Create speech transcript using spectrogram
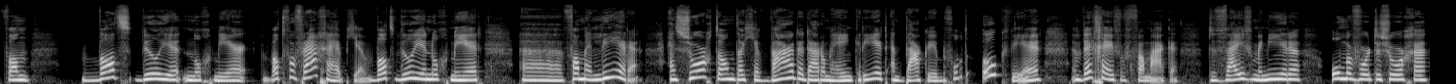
van wat wil je nog meer? Wat voor vragen heb je? Wat wil je nog meer uh, van mij leren? En zorg dan dat je waarde daaromheen creëert. En daar kun je bijvoorbeeld ook weer een weggever van maken. De vijf manieren om ervoor te zorgen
